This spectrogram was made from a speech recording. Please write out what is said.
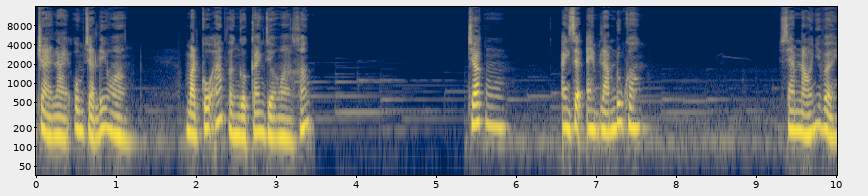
trải lại ôm chặt lấy Hoàng. Mặt cô áp vào ngực anh rồi Hòa khóc. Chắc anh giận em lắm đúng không? Xem nói như vậy?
